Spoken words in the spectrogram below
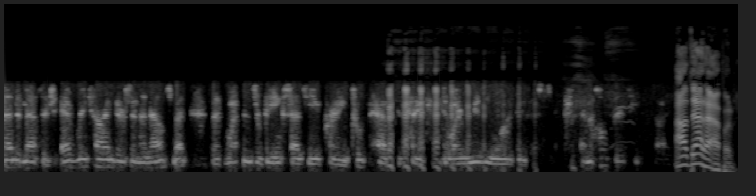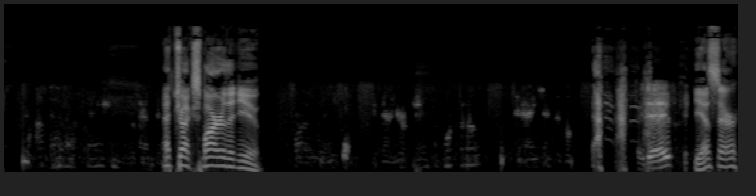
Because they send a message every time there's an announcement that weapons are being sent to Ukraine. Putin has to think, do I really want to do this? And the hope is he decides. How'd that happen? That truck's smarter than you. Dave. Yes, sir.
